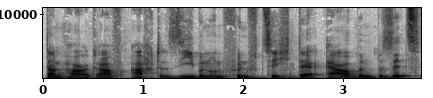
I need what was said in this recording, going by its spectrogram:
Dann Paragraph 857, der Erbenbesitz.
